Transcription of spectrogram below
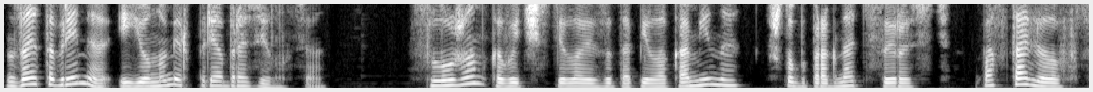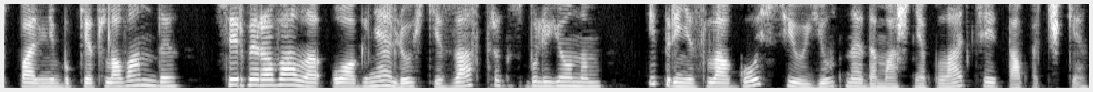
За это время ее номер преобразился. Служанка вычистила и затопила камины, чтобы прогнать сырость, поставила в спальне букет лаванды, сервировала у огня легкий завтрак с бульоном и принесла гостье уютное домашнее платье и тапочки.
